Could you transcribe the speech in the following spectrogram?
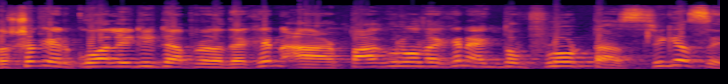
দর্শকের কোয়ালিটিটা আপনারা দেখেন আর পাগুলো দেখেন একদম ফ্লোর টাচ ঠিক আছে?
